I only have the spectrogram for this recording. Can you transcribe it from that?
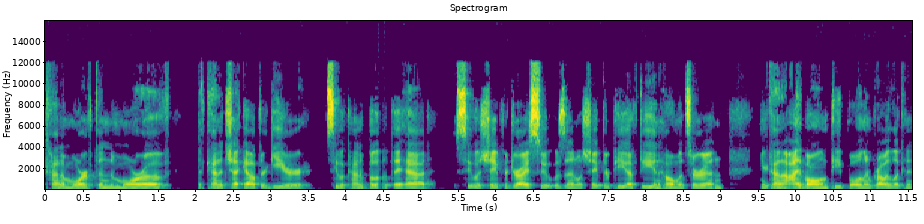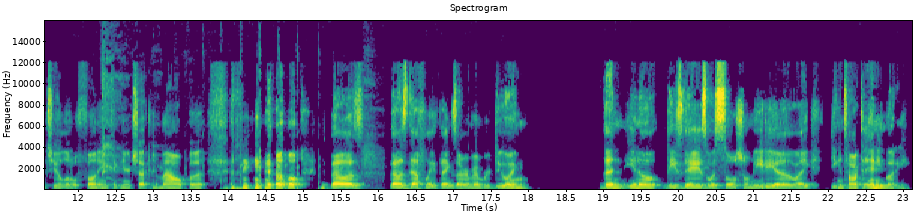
kind of morphed into more of I'd kind of check out their gear, see what kind of boat they had, see what shape their dry suit was in, what shape their PFD and helmets are in. You're kind of eyeballing people, and they're probably looking at you a little funny, thinking you're checking them out. But you know, that was that was definitely things I remember doing. Then you know, these days with social media, like you can talk to anybody.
